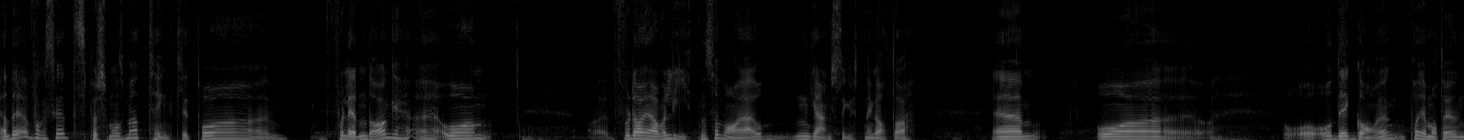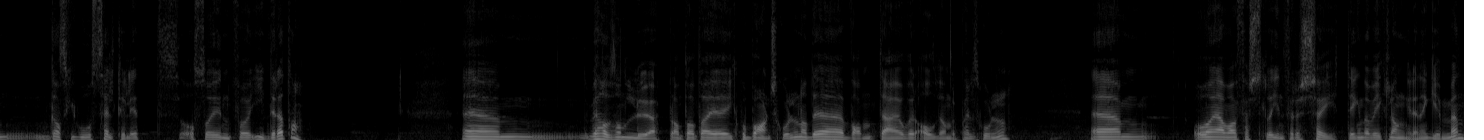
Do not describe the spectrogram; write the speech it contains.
Ja, Det er faktisk et spørsmål som jeg har tenkt litt på forleden dag. Eh, og For da jeg var liten, så var jeg jo den gærneste gutten i gata. Um, og, og, det ga jo på en måte en ganske god selvtillit også innenfor idrett. da. Um, vi hadde sånn løp blant annet da jeg gikk på barneskolen, og det vant jeg over alle de andre på hele skolen. Um, og jeg var først til å innføre skøyting da vi gikk langrenn i gymmen.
